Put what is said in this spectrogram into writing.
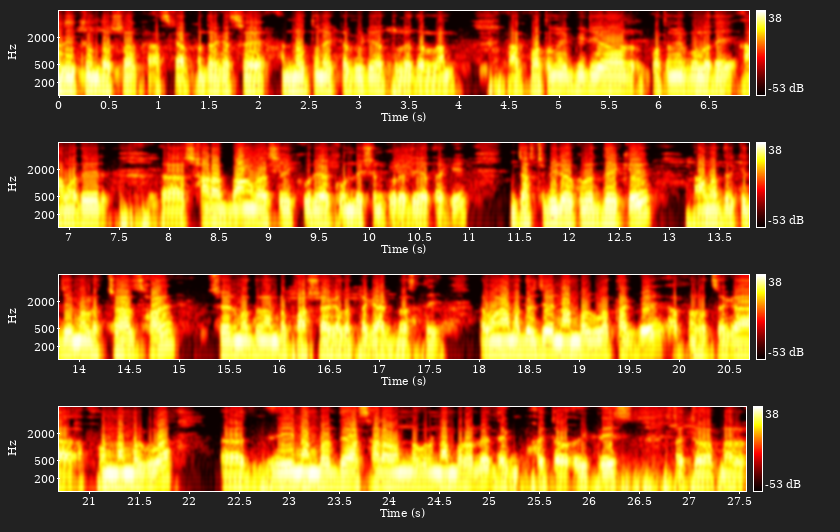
আলাইকুম দর্শক। আজকে আপনাদের কাছে নতুন একটা ভিডিও তুলে ধরলাম। আর প্রথমে ভিডিওর, প্রথমে বলে দেই, আমাদের সারা বাংলাদেশে কুরিয়ার কন্ডিশন করে দিয়ে থাকি। জাস্ট ভিডিওগুলো দেখে আমাদেরকে যে মালটা চার্জ হয় সেটার মাধ্যমে আমরা পাঁচশো, এক হাজার টাকা অ্যাডভান্স দিই। এবং আমাদের যে নাম্বারগুলো থাকবে, আপনার হচ্ছে ফোন নাম্বারগুলো এই নাম্বার দেওয়া ছাড়া অন্য কোনো নাম্বার হলে দেখ, হয়তো ওই পেজ হয়তো আপনার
